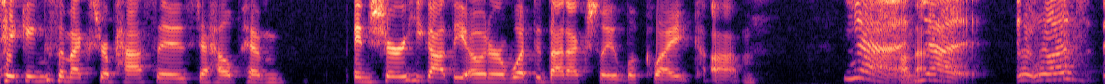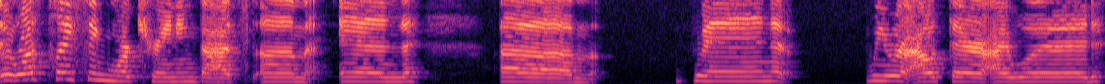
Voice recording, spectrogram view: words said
taking some extra passes to help him ensure he got the odor? What did that actually look like? Um, yeah. Yeah. It was, it was placing more training bats. Um, and, um, when we were out there, I would,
